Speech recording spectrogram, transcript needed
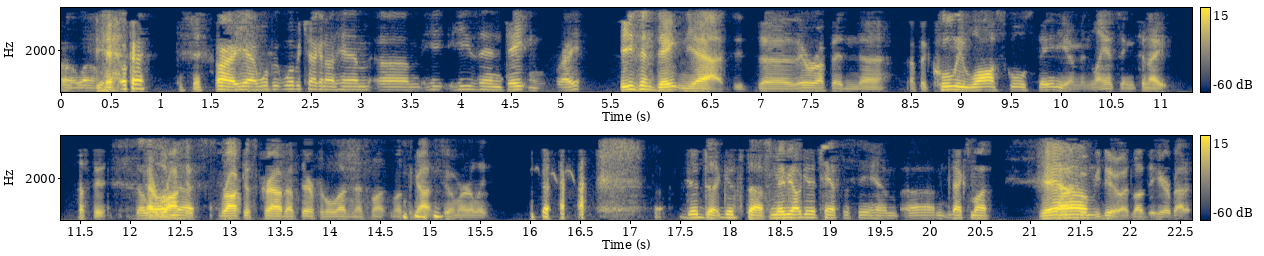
oh wow. Yeah. Okay. All right. Yeah, we'll be we'll be checking on him. Um, he he's in Dayton, right? He's in Dayton, yeah. It's uh they were up in uh up at Cooley Law School Stadium in Lansing tonight. Must have, The that raucous raucous crowd up there for the Lugnuts must, must have gotten to him early. Good uh, good stuff. Maybe I'll get a chance to see him um, next month. Yeah, I Um, hope you do. I'd love to hear about it.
